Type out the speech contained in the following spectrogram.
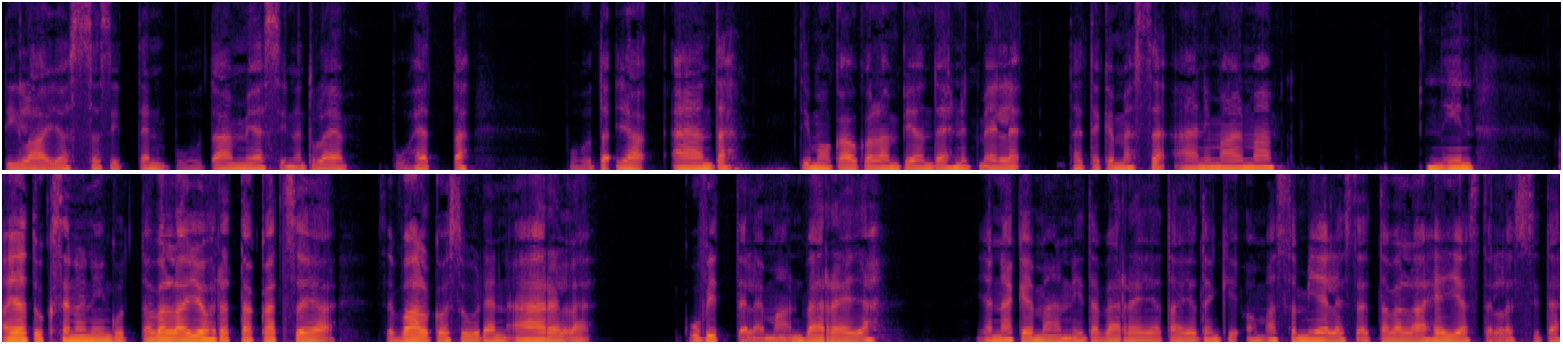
tila, jossa sitten puhutaan myös, siinä tulee puhetta puhuta, ja ääntä. Timo Kaukolampi on tehnyt meille tai tekemässä äänimaailmaa. Niin ajatuksena niin kuin tavallaan johdattaa katsoja sen valkoisuuden äärellä kuvittelemaan värejä ja näkemään niitä värejä tai jotenkin omassa mielessä, että tavallaan heijastella sitä,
